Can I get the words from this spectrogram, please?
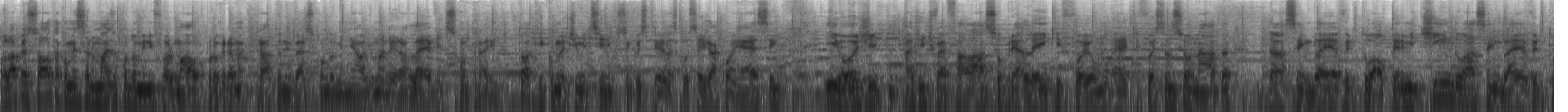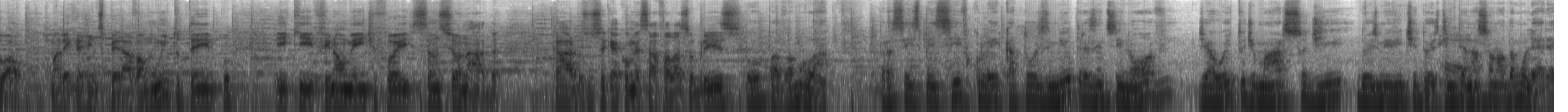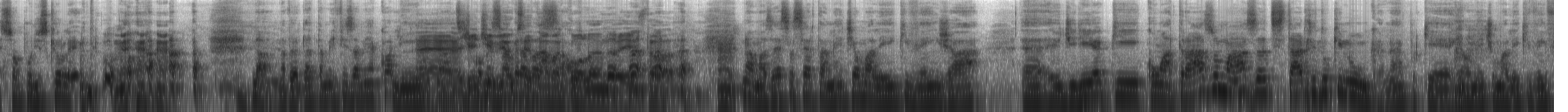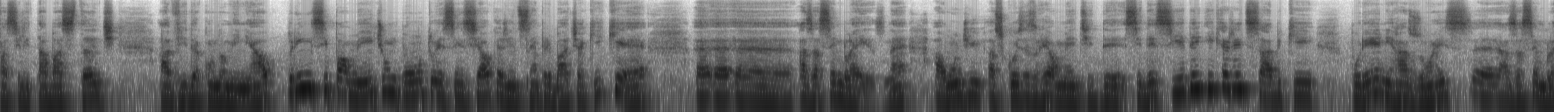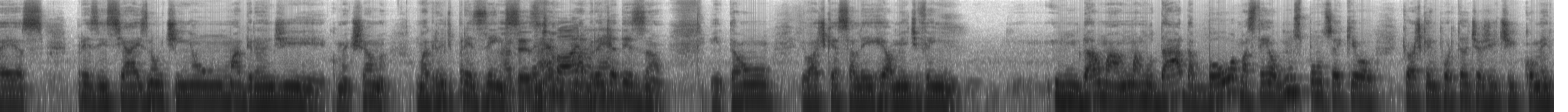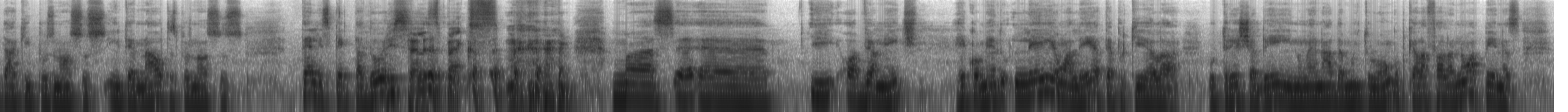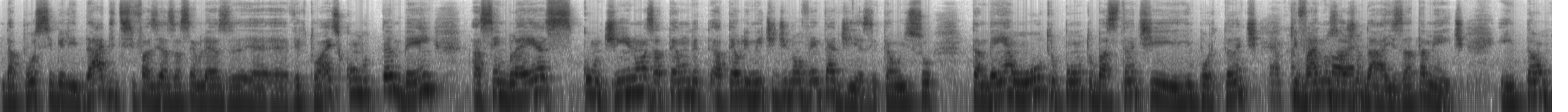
Olá pessoal, está começando mais o Condomínio Informal, o programa que trata o universo condominial de maneira leve e descontraída. Estou aqui com meu time de 5 5 estrelas que vocês já conhecem e hoje a gente vai falar sobre a lei que foi, é, que foi sancionada da Assembleia Virtual, permitindo a Assembleia Virtual. Uma lei que a gente esperava há muito tempo e que finalmente foi sancionada. Carlos, você quer começar a falar sobre isso? Opa, vamos lá. Para ser específico, Lei 14.309 dia 8 de março de 2022, Dia é. Internacional da Mulher. É só por isso que eu lembro. não, na verdade também fiz a minha colinha. É, a gente viu a que você estava colando aí. Tava... não, mas essa certamente é uma lei que vem já, é, eu diria que com atraso, mas antes tarde do que nunca, né? Porque é realmente uma lei que vem facilitar bastante a vida condominial, principalmente um ponto essencial que a gente sempre bate aqui, que é, é, é, é as assembleias, né? Onde as coisas realmente de, se decidem e que a gente sabe que, por N razões, é, as assembleias presenciais não tinham uma grande, como é que chama? Uma grande presença, né? uma grande né? adesão. Então, eu acho que essa lei realmente vem dar uma, uma mudada boa, mas tem alguns pontos aí que eu, que eu acho que é importante a gente comentar aqui para os nossos internautas, para os nossos telespectadores. Telespecs. mas, é, é, e obviamente, recomendo, leiam a lei, até porque ela, o trecho é bem, não é nada muito longo, porque ela fala não apenas da possibilidade de se fazer as assembleias é, virtuais, como também assembleias contínuas até, um, até o limite de 90 dias. Então, isso também é um outro ponto bastante importante é que vai nos ajudar, exatamente. Então,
